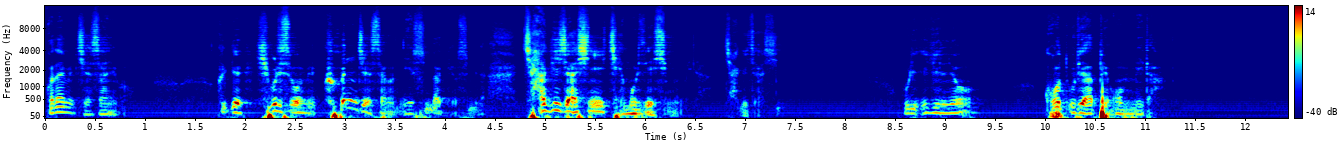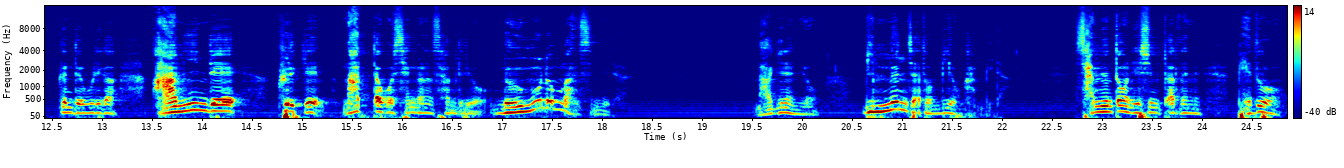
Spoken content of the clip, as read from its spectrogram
그 다음에 재상이고 그게 히브리서 보면 큰 재상은 예수님밖에 없습니다. 자기 자신이 제물이 되신 겁니다. 자기 자신이. 우리 이 길요 곧 우리 앞에 옵니다. 근데 우리가 아닌데 그렇게 맞다고 생각하는 사람들이요 너무너무 많습니다. 마귀는요 믿는 자도 미혹합니다. 3년 동안 예수님 따라다니는 베드로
